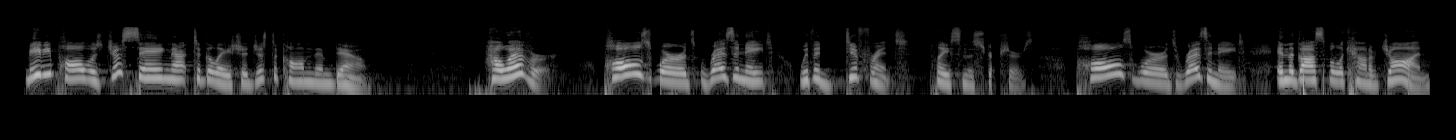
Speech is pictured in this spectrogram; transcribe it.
maybe Paul was just saying that to Galatia just to calm them down. However, Paul's words resonate with a different place in the scriptures. Paul's words resonate in the gospel account of John,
